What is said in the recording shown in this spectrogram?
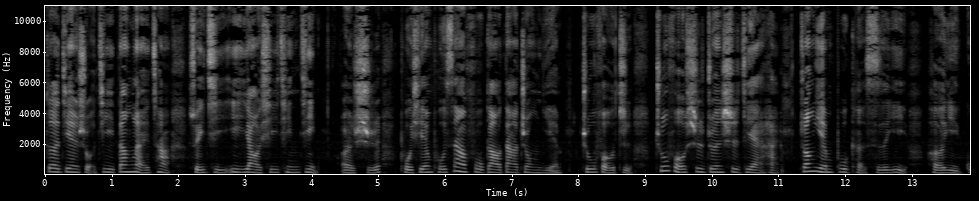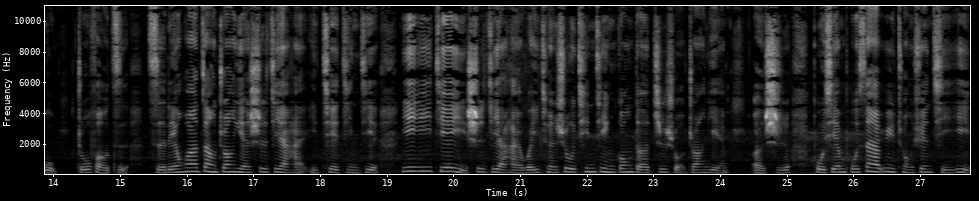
各见所记当来刹，随其意要悉清净。尔时，普贤菩萨复告大众言：诸佛子，诸佛世尊世界海，庄严不可思议。何以故？诸佛子，此莲花藏庄严世界海一切境界，一一皆以世界海为成数清净功德之所庄严。尔时，普贤菩萨欲重宣其意，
